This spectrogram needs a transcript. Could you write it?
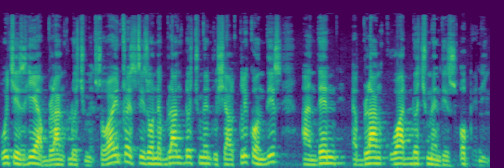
which is here, blank document. So our interest is on a blank document. We shall click on this, and then a blank Word document is opening.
